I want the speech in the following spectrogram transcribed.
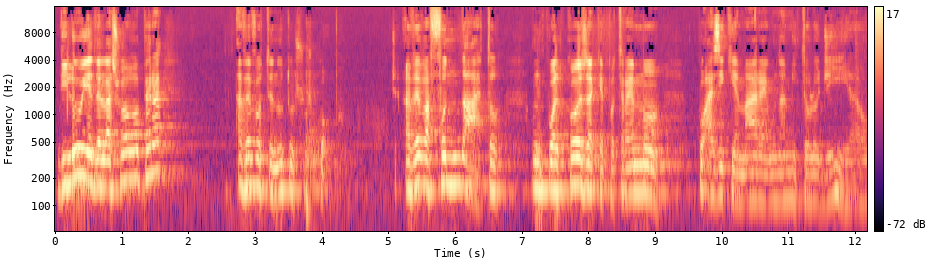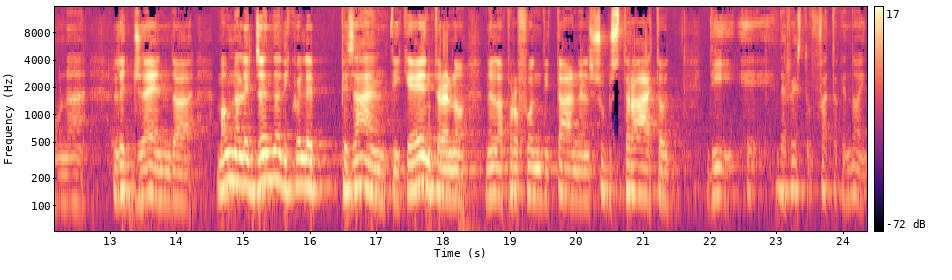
di lui e della sua opera, aveva ottenuto il suo scopo, cioè, aveva fondato un qualcosa che potremmo quasi chiamare una mitologia, una leggenda, ma una leggenda di quelle pesanti che entrano nella profondità, nel substrato di, eh, del resto il fatto che noi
